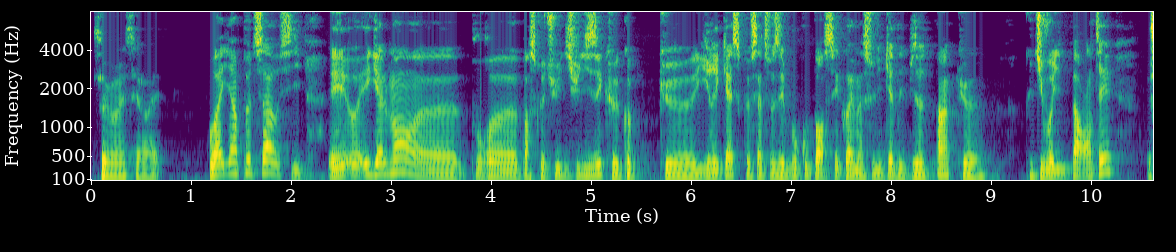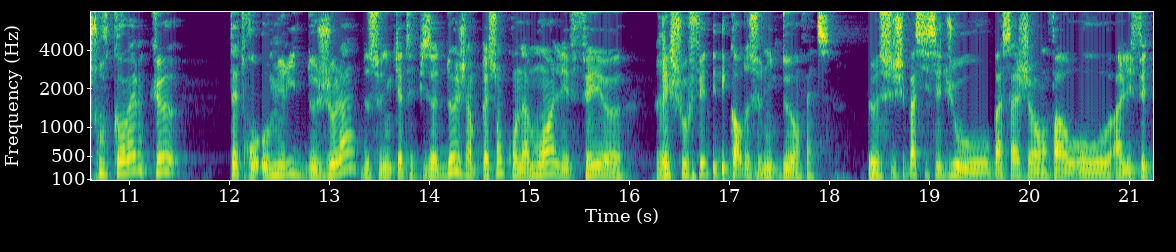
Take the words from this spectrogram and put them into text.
C'est vrai, c'est vrai. Ouais, il y a un peu de ça aussi. Et euh, également, euh, pour, euh, parce que tu, tu disais que, que, que YS, que ça te faisait beaucoup penser quand même à Sonic 4 épisode 1, que, que tu voyais de parenté. Je trouve quand même que, peut-être au, au mérite de jeu là, de Sonic 4 épisode 2, j'ai l'impression qu'on a moins l'effet euh, réchauffé des décors de Sonic 2 en fait. Le- je sais pas si c'est dû au, au passage, enfin au- à l'effet de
